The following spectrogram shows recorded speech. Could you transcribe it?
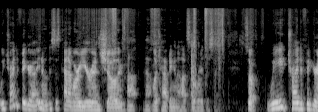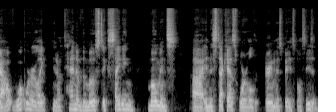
we tried to figure out, you know, this is kind of our year-end show. There's not that much happening in the hot stove right this second. So we tried to figure out what were like, you know, 10 of the most exciting moments uh, in the Statcast world during this baseball season.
